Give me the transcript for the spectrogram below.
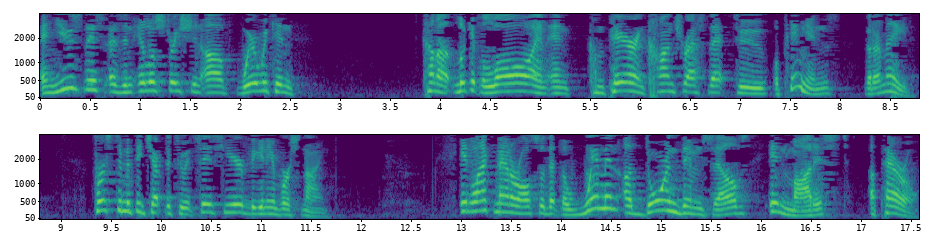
and use this as an illustration of where we can kind of look at the law and, and compare and contrast that to opinions that are made. 1 Timothy chapter 2, it says here, beginning in verse 9. In like manner also that the women adorn themselves in modest apparel.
